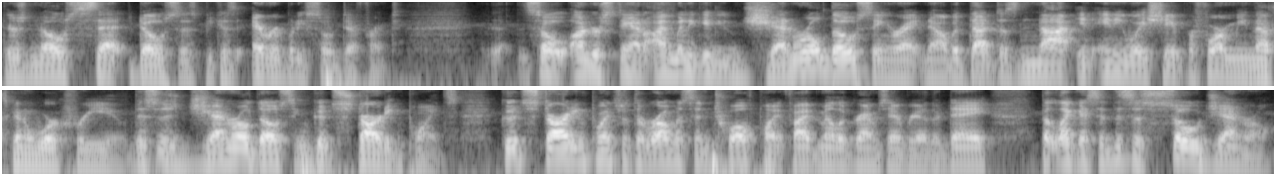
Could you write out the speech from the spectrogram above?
There's no set doses because everybody's so different. So understand i'm going to give you general dosing right now but that does not in any way shape or form mean that's going to work for you. This is general dosing good starting points. Good starting points with aromasin 12.5 milligrams every other day. But like i said this is so general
